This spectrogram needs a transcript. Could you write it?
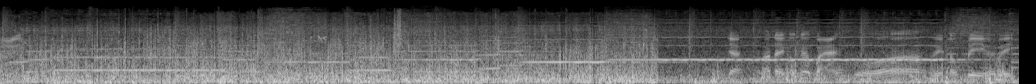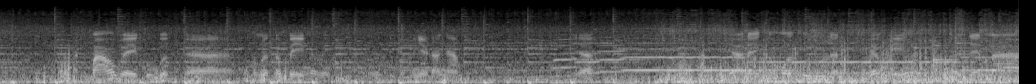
Hải. Dạ, ở đây có cái của huyện Đông Điền cảnh báo về khu vực uh, thông linh tắm biển quý vị nhiều đá ngầm. Dạ. Yeah, đây có một khu du lịch kéo biển tên là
